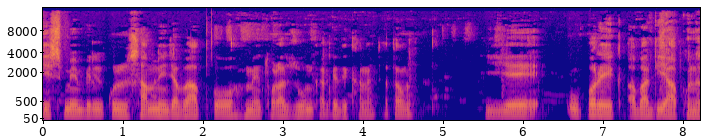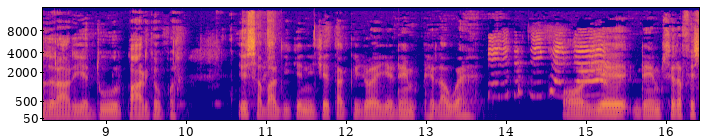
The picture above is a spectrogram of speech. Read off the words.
इसमें बिल्कुल सामने जब आपको मैं थोड़ा जूम करके दिखाना चाहता हूँ, ये ऊपर एक आबादी आपको नज़र आ रही है, दूर पहाड़ के ऊपर। इस आबादी के नीचे तक जो है ये डैम फैला हुआ है। और ये डैम सिर्फ़ इस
